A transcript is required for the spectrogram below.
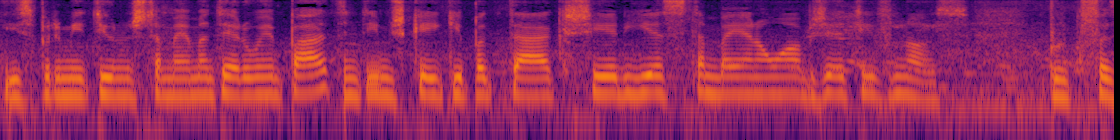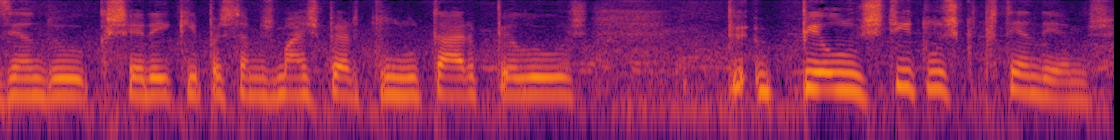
Isso permitiu-nos também manter o empate. Sentimos que a equipa que está a crescer e esse também era um objetivo nosso, porque fazendo crescer a equipa estamos mais perto de lutar pelos pelos títulos que pretendemos.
